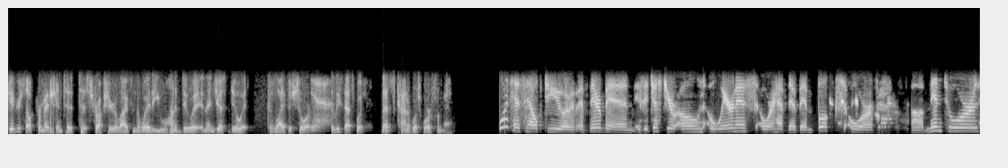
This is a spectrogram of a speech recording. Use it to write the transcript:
give yourself permission to to structure your life in the way that you want to do it, and then just do it because life is short. Yeah. At least that's what that's kind of what's worked for me. What has helped you, or have there been, is it just your own awareness, or have there been books or uh, mentors?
